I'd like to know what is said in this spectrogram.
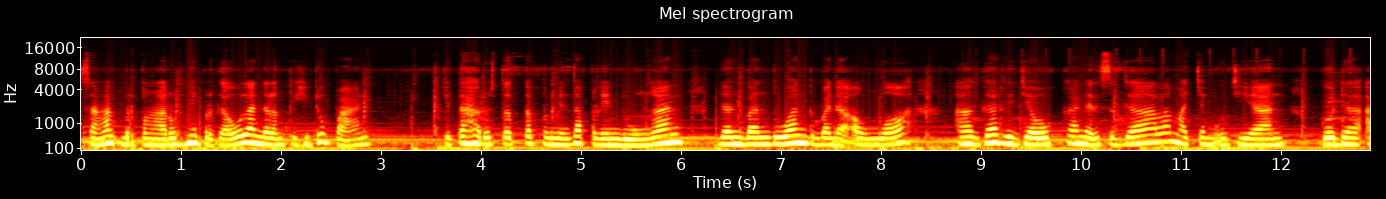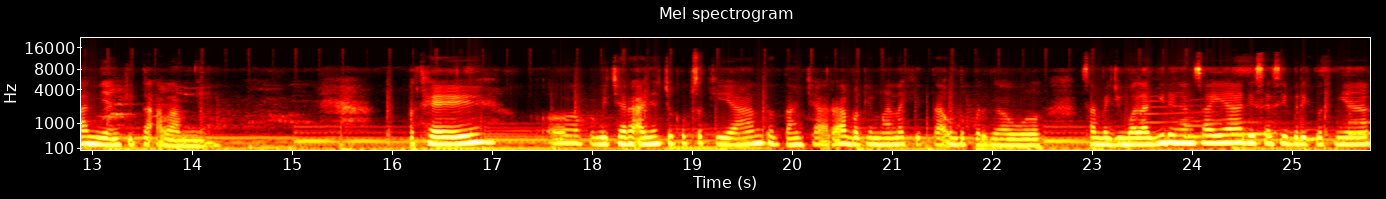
sangat berpengaruhnya pergaulan dalam kehidupan, kita harus tetap meminta perlindungan dan bantuan kepada Allah agar dijauhkan dari segala macam ujian, godaan yang kita alami. Oke, okay uh, pembicaraannya cukup sekian tentang cara bagaimana kita untuk bergaul. Sampai jumpa lagi dengan saya di sesi berikutnya.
